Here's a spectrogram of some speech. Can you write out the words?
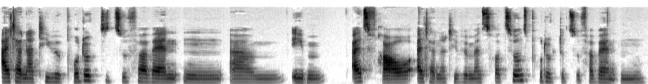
alternative Produkte zu verwenden, ähm, eben als Frau alternative Menstruationsprodukte zu verwenden,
